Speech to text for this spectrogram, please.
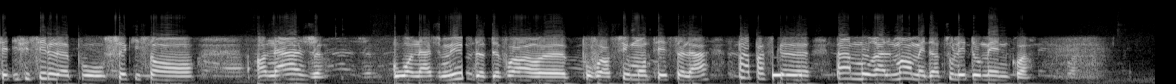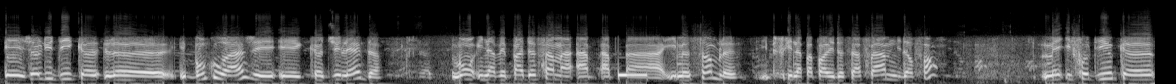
c'est difficile pour ceux qui sont en âge ou en âge mûr de devoir euh, pouvoir surmonter cela. Pas parce que, pas moralement, mais dans tous les domaines, quoi. Et je lui dis que le bon courage et, que Dieu l'aide. Bon, il n'avait pas de femme, à, il me semble, puisqu'il n'a pas parlé de sa femme ni d'enfant. Mais il faut dire que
